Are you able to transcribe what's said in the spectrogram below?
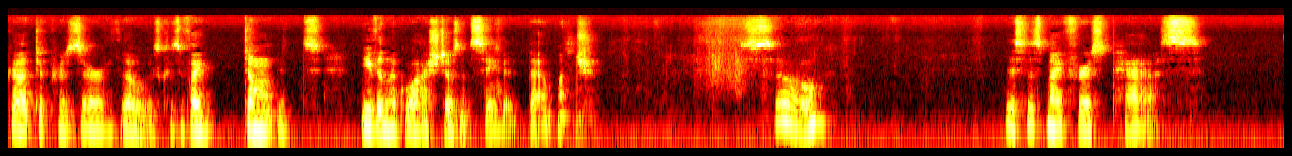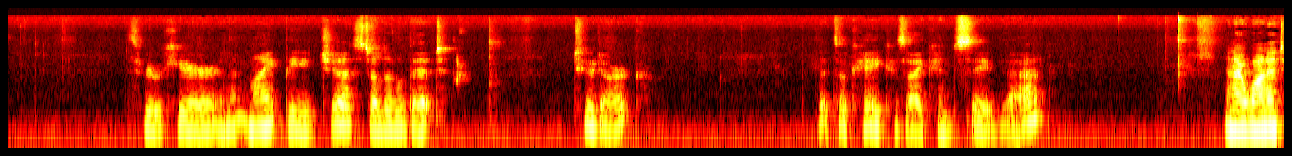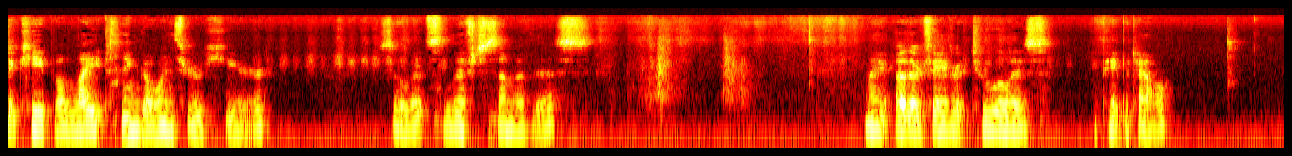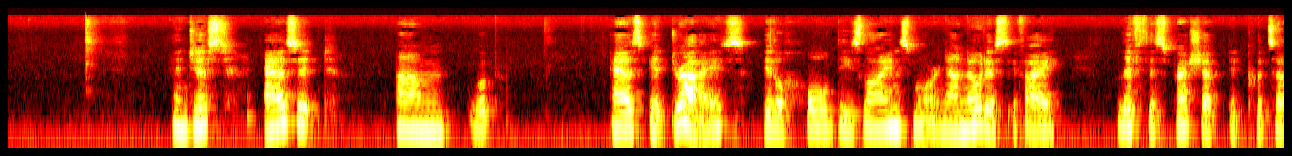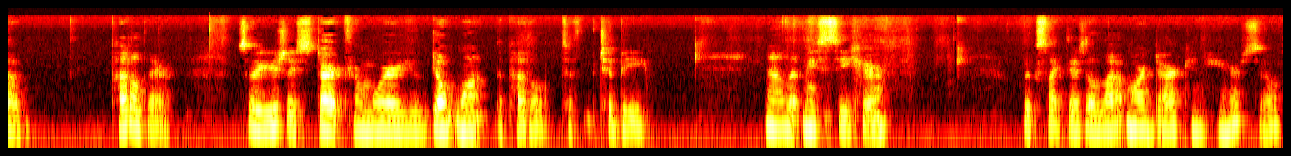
got to preserve those because if I don't, it's even the gouache doesn't save it that much. So this is my first pass through here and it might be just a little bit too dark. That's okay because I can save that. And I wanted to keep a light thing going through here. So let's lift some of this. My other favorite tool is a paper towel. And just as it, um, whoop, as it dries, it'll hold these lines more. Now notice if I lift this brush up, it puts a puddle there. So you usually start from where you don't want the puddle to, to be. Now let me see here. Looks like there's a lot more dark in here, so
